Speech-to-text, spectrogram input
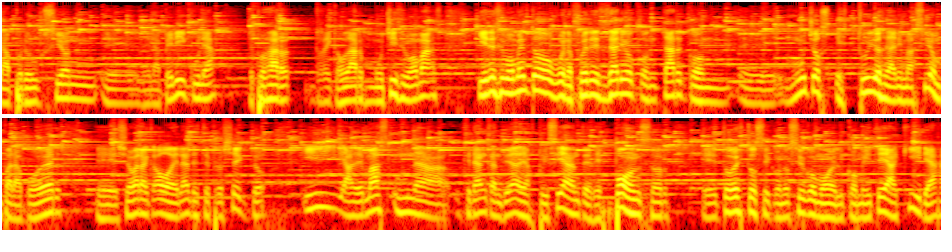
la producción eh, de la película. Después va a recaudar muchísimo más. Y en ese momento, bueno, fue necesario contar con eh, muchos estudios de animación para poder eh, llevar a cabo adelante este proyecto. Y además una gran cantidad de auspiciantes, de sponsors. Eh, todo esto se conoció como el Comité Akira.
